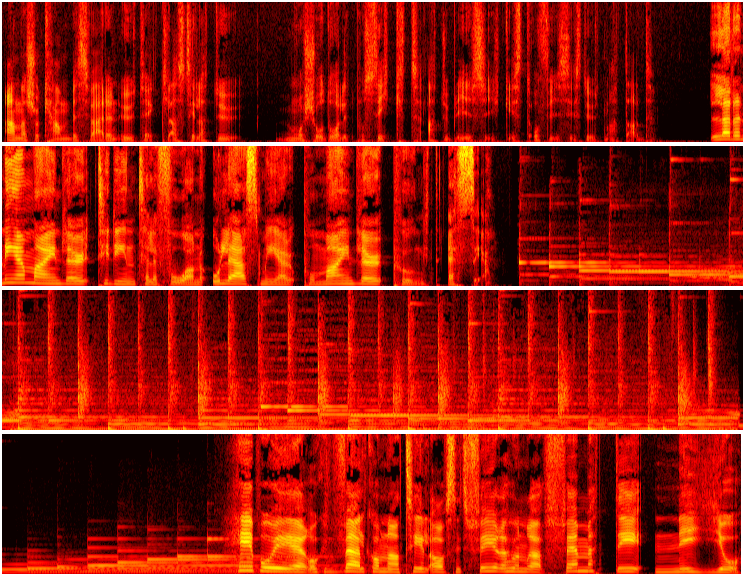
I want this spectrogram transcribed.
Annars så kan besvären utvecklas till att du mår så dåligt på sikt att du blir psykiskt och fysiskt utmattad. Ladda ner Mindler till din telefon och läs mer på mindler.se. Hej på er och välkomna till avsnitt 459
